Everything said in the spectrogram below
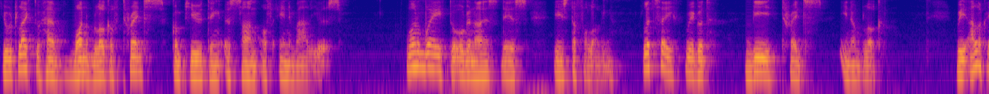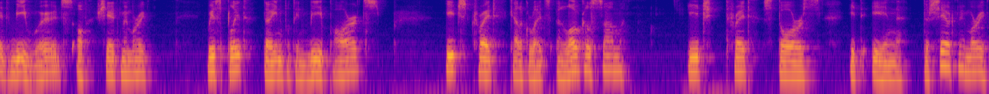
you would like to have one block of threads computing a sum of n values. One way to organize this is the following. Let's say we got B threads in a block. We allocate B words of shared memory. We split the input in B parts. Each thread calculates a local sum. Each thread stores it in the shared memory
